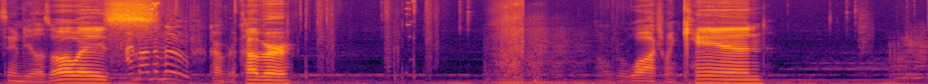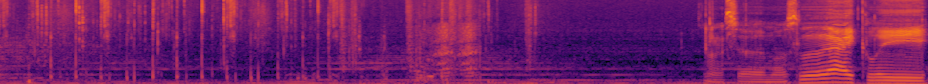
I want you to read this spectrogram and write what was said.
Same deal as always. I'm on the move. Cover to cover. Overwatch when can. So most likely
